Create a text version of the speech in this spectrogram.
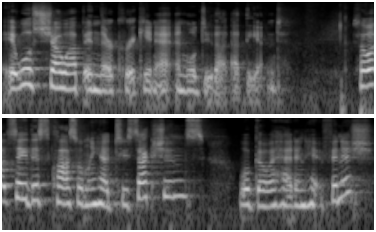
It will show up in their Curricunet and we'll do that at the end. So let's say this class only had two sections. We'll go ahead and hit finish.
